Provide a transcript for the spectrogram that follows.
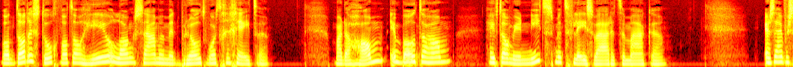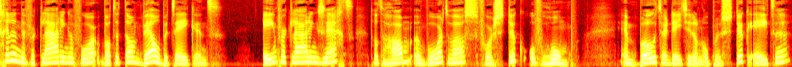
want dat is toch wat al heel lang samen met brood wordt gegeten. Maar de ham in boterham heeft dan weer niets met vleeswaren te maken. Er zijn verschillende verklaringen voor wat het dan wel betekent. Eén verklaring zegt dat ham een woord was voor stuk of homp. En boter deed je dan op een stuk eten,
